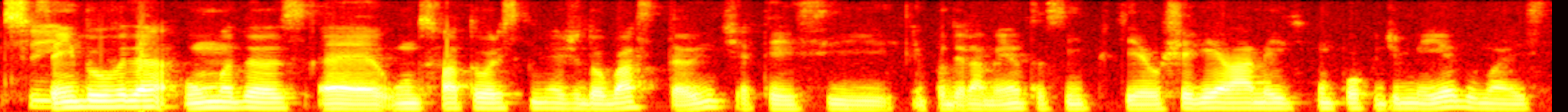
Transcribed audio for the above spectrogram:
Sim. sem dúvida, uma das, é, um dos fatores que me ajudou bastante a ter esse empoderamento, assim, porque eu cheguei lá meio que com um pouco de medo, mas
